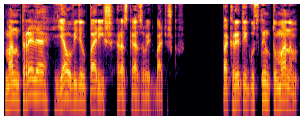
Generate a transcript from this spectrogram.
Монтреля я увидел Париж, рассказывает Батюшков. Покрытый густым туманом,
